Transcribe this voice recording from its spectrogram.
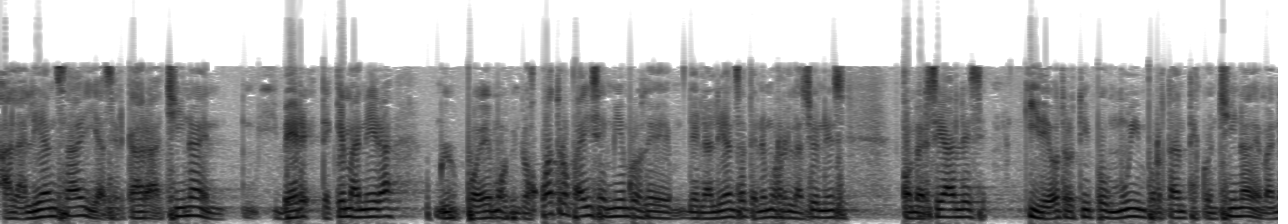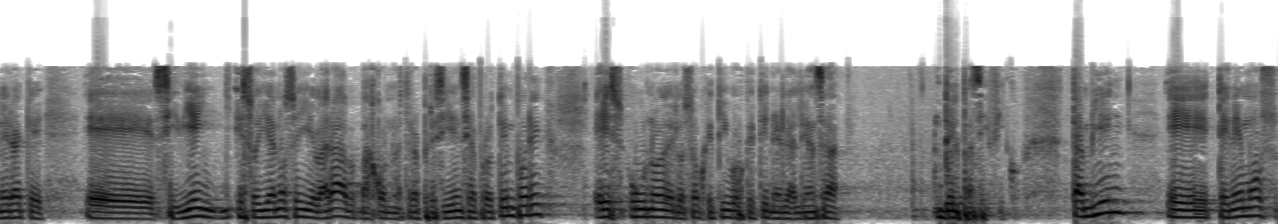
a la alianza y acercar a China en, y ver de qué manera podemos, los cuatro países miembros de, la alianza tenemos relaciones comerciales y de otro tipo muy importantes con China, de manera que eh, si bien eso ya no se llevará bajo nuestra presidencia pro tempore, es uno de los objetivos que tiene la Alianza del Pacífico. También eh, tenemos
